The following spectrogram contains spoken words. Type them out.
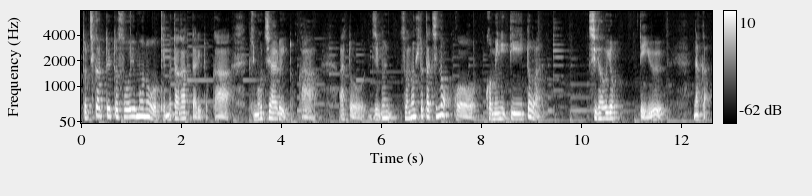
どっちかっていうとそういうものを煙たがったりとか気持ち悪いとかあと自分その人たちのこうコミュニティとは違うよっていうなんか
